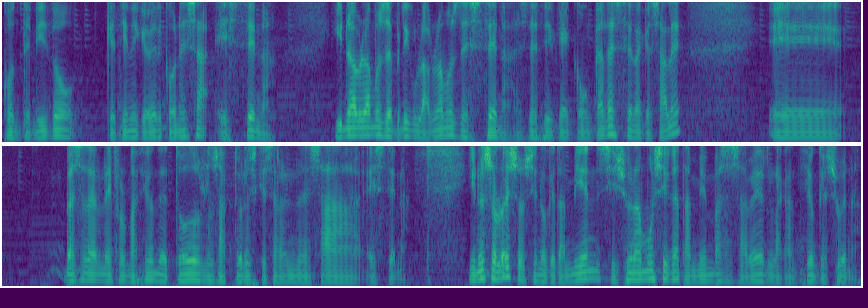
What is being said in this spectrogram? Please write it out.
contenido que tiene que ver con esa escena. Y no hablamos de película, hablamos de escena. Es decir, que con cada escena que sale, eh, vas a tener la información de todos los actores que salen en esa escena. Y no solo eso, sino que también si suena música, también vas a saber la canción que suena.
